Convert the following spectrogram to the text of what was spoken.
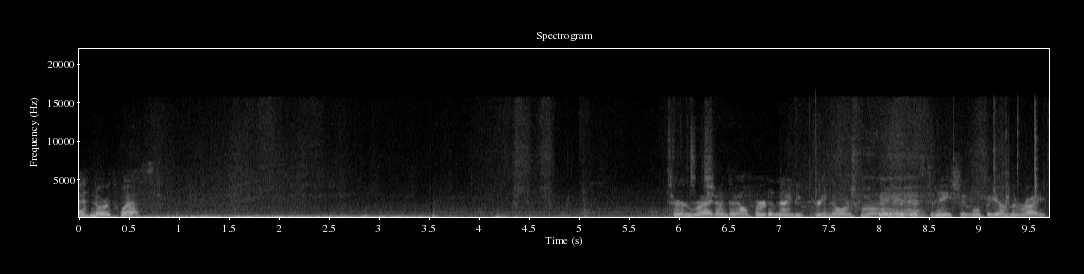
Head northwest. Turn right onto Alberta 93 North. Then your 조용해. destination will be on the right.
